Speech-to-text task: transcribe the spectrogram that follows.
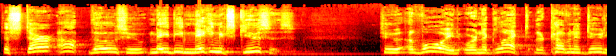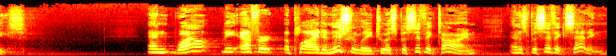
to stir up those who may be making excuses to avoid or neglect their covenant duties. And while the effort applied initially to a specific time and a specific setting,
